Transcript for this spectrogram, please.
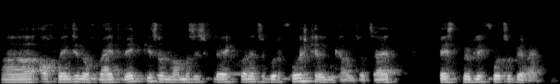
äh, auch wenn sie noch weit weg ist und man sich vielleicht gar nicht so gut vorstellen kann zurzeit, bestmöglich vorzubereiten.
